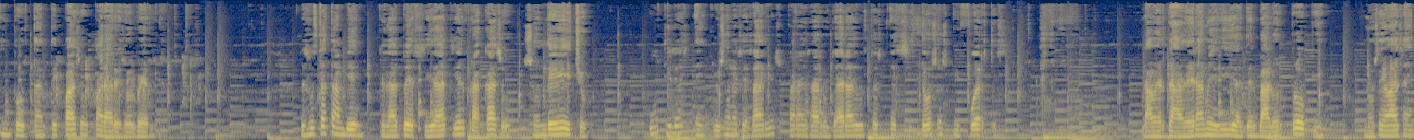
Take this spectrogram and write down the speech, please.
importante paso para resolverlos. Resulta también que la adversidad y el fracaso son de hecho útiles e incluso necesarios para desarrollar adultos exitosos y fuertes. La verdadera medida del valor propio no se basa en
